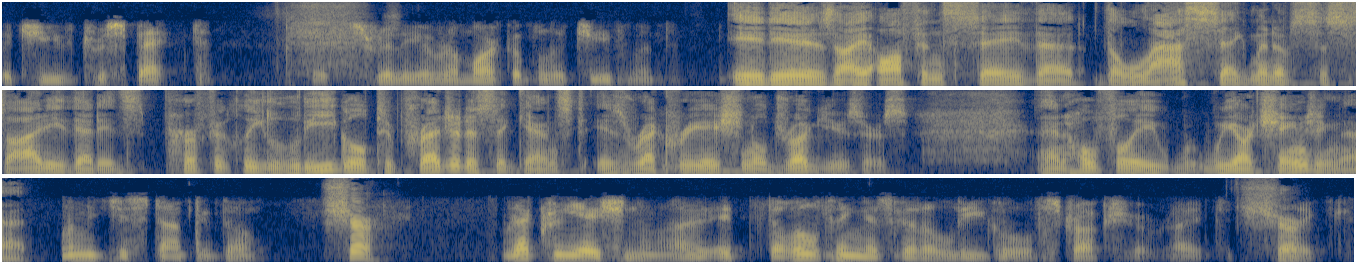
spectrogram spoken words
achieved respect. It's really a remarkable achievement. It is. I often say that the last segment of society that it's perfectly legal to prejudice against is recreational drug users. And hopefully we are changing that. Let me just stop you though. Sure. Recreational, uh, it, the whole thing has got a legal structure, right? It's Sure. Like,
